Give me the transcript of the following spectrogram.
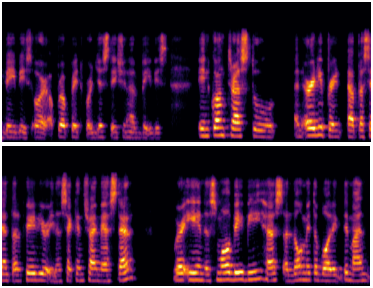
babies or appropriate for gestational babies. In contrast to an early uh, placental failure in the second trimester, wherein a small baby has a low metabolic demand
